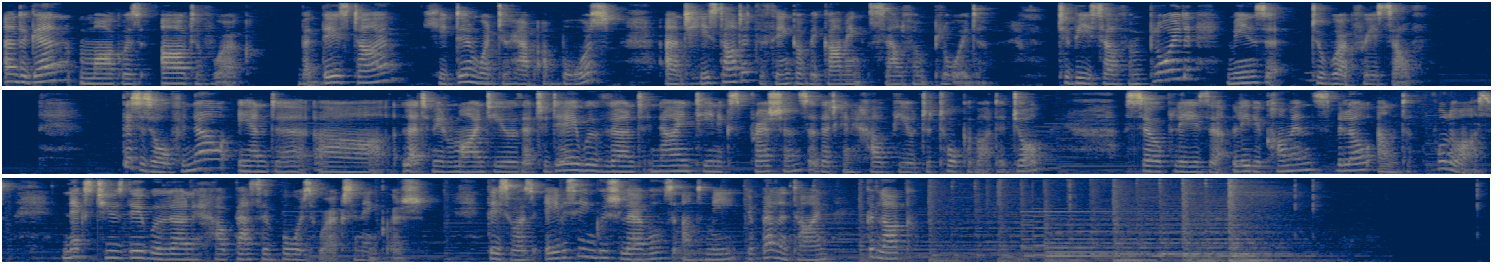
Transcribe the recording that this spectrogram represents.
And again, Mark was out of work. But this time, he didn't want to have a boss and he started to think of becoming self employed. To be self employed means to work for yourself. This is all for now, and uh, uh, let me remind you that today we've learned 19 expressions that can help you to talk about a job. So please uh, leave your comments below and follow us. Next Tuesday, we'll learn how passive voice works in English. This was ABC English Levels and me, your Valentine. Good luck!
